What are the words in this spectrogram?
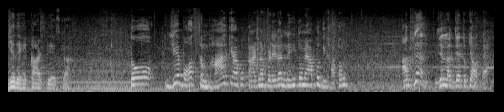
ये देखें काट दिया इसका। तो ये बहुत संभाल के आपको काटना पड़ेगा, नहीं तो मैं आपको दिखाता हूँ। अगर ये लग जाए तो क्या होता है?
